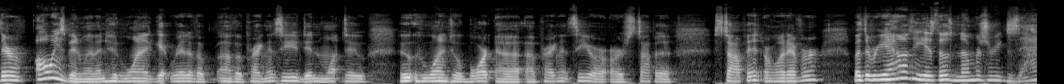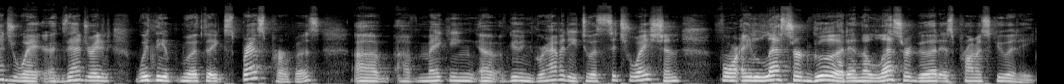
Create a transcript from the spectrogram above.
there have always been women who'd wanted to get rid of a, of a pregnancy who didn't want to who, who wanted to abort a, a pregnancy or, or stop a stop it or whatever. But the reality is those numbers are exaggerated exaggerated with the with the express purpose of, of making giving uh, giving gravity to a situation for a lesser good, and the lesser good is promiscuity.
